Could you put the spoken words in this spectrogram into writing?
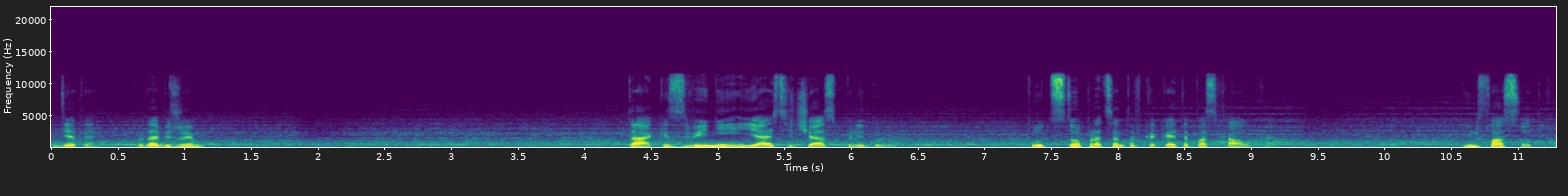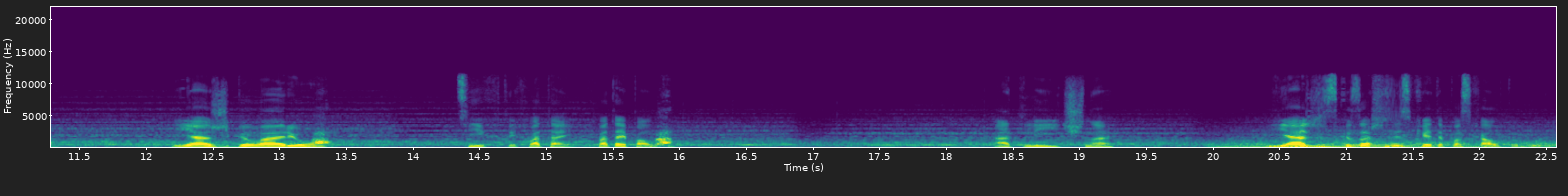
Где ты? Куда бежим? Так, извини, я сейчас приду. Тут сто процентов какая-то пасхалка. Инфа сотка. Я ж говорю... Тихо ты, хватай. Хватай палку. Отлично. Я же сказал, что здесь какая-то пасхалка будет.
